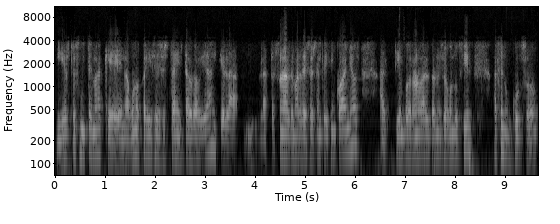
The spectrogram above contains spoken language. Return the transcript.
Y esto es un tema que en algunos países está instaurado ya y que las personas de más de 65 años, al tiempo de renovar el permiso de conducir, hacen un curso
